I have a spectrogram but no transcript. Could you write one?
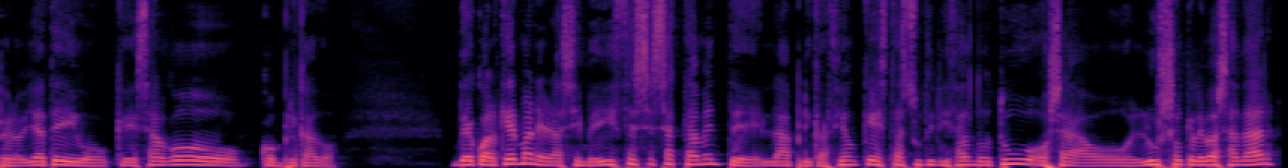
Pero ya te digo que es algo complicado. De cualquier manera, si me dices exactamente la aplicación que estás utilizando tú, o sea, o el uso que le vas a dar,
